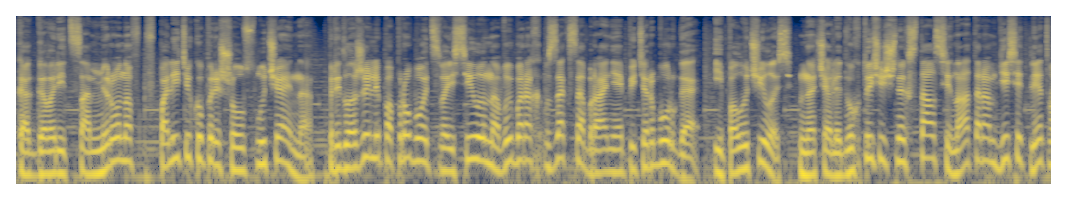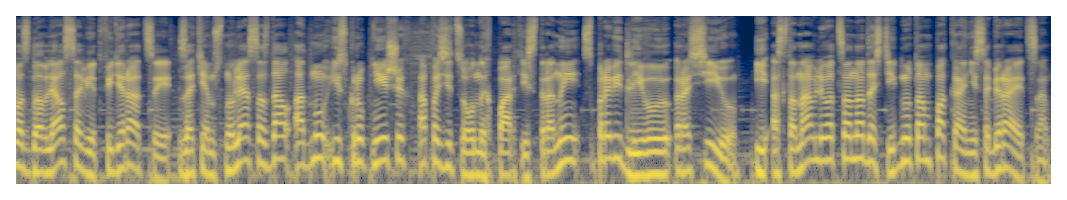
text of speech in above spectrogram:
Как говорит сам Миронов, в политику пришел случайно. Предложили попробовать свои силы на выборах в Заксобрание Петербурга. И получилось. В начале 2000-х стал сенатором, 10 лет возглавлял Совет Федерации. Затем с нуля создал одну из крупнейших оппозиционных партий страны «Справедливую Россию». И останавливаться на достигнутом пока не собирается.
